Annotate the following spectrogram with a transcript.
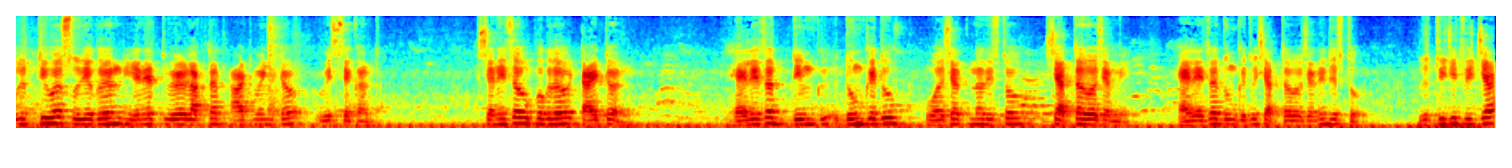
पृथ्वीवर सूर्यग्रहण येण्यात वेळ लागतात आठ मिनिटं वीस सेकंद. शनीचा उपग्रह टायटन हॅलेचा दिम धूमकेतू वर्षातनं दिसतो शहात्तर वर्षांनी. हॅलेचा धूमकेतू शहात्तर वर्षांनी दिसतो. पृथ्वीची त्रिज्या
